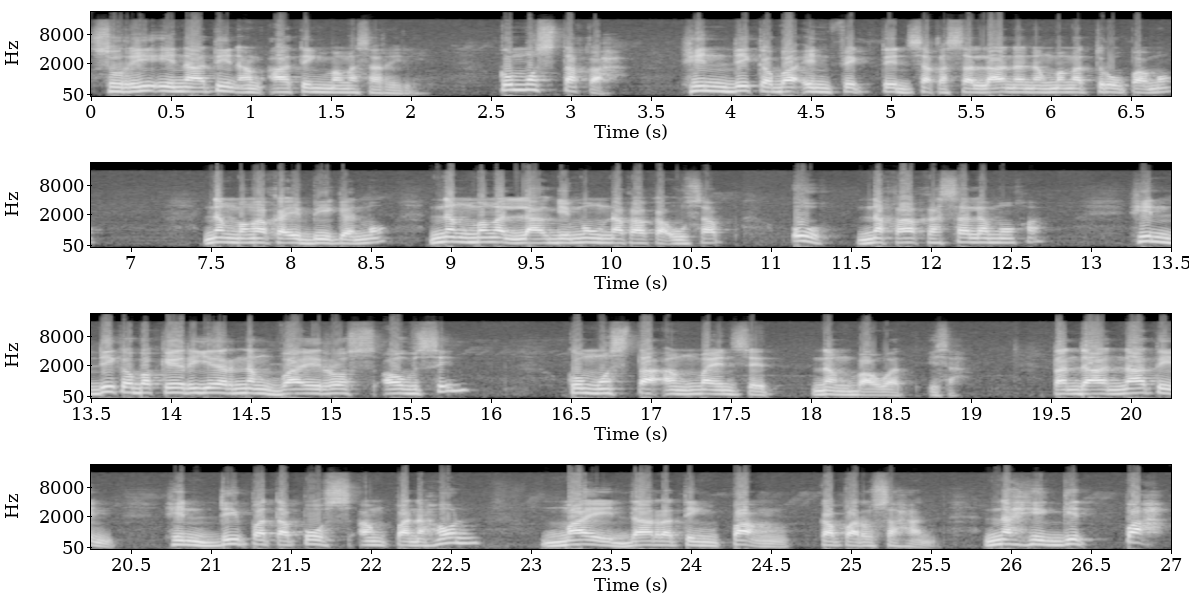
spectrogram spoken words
suriin natin ang ating mga sarili. Kumusta ka? Hindi ka ba infected sa kasalanan ng mga trupa mo? Ng mga kaibigan mo? Ng mga lagi mong nakakausap? O nakakasala mo ka? Hindi ka ba carrier ng virus of sin? Kumusta ang mindset ng bawat isa? Tandaan natin, hindi pa tapos ang panahon, may darating pang kaparusahan na higit pa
